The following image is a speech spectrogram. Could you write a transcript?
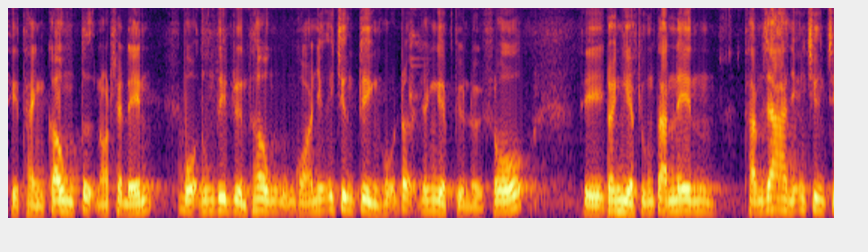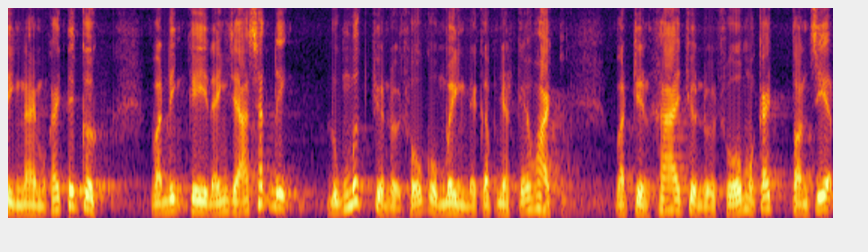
thì thành công, tự nó sẽ đến. Bộ Thông tin Truyền thông cũng có những cái chương trình hỗ trợ doanh nghiệp chuyển đổi số thì doanh nghiệp chúng ta nên tham gia những chương trình này một cách tích cực và định kỳ đánh giá xác định đúng mức chuyển đổi số của mình để cập nhật kế hoạch và triển khai chuyển đổi số một cách toàn diện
